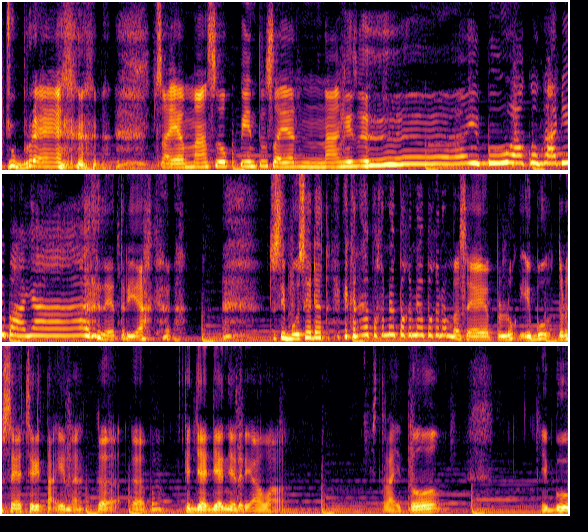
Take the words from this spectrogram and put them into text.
jubreng. Saya masuk pintu saya nangis. Ibu aku nggak dibayar. Saya teriak. Terus ibu saya datang eh kenapa kenapa kenapa kenapa? Saya peluk ibu terus saya ceritain lah ke, ke apa kejadiannya dari awal. Setelah itu ibu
